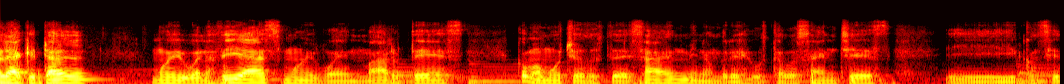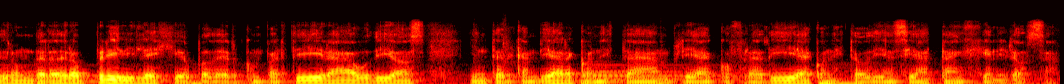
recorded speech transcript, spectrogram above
Hola, ¿qué tal? Muy buenos días, muy buen martes. Como muchos de ustedes saben, mi nombre es Gustavo Sánchez y considero un verdadero privilegio poder compartir audios, intercambiar con esta amplia cofradía, con esta audiencia tan generosa.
